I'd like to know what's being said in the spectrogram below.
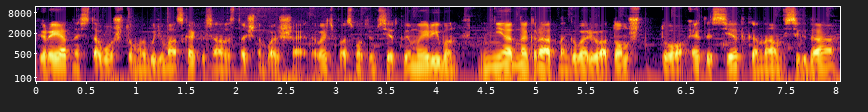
вероятность того, что мы будем отскакивать, она достаточно большая. Давайте посмотрим сетку MA Ribbon. Неоднократно говорю о том, что эта сетка нам всегда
